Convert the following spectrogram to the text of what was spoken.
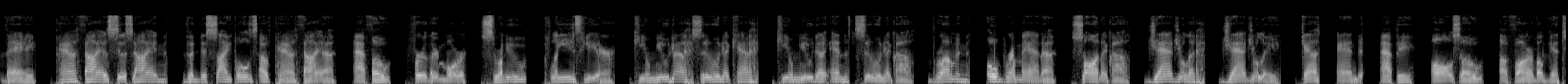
they, Pathaya Sasayan, the disciples of Pathaya, Atho, furthermore, Sranu, please hear, Kumuda Sunaka, Kumuda and Sunaka, Brahman, O Brahmana, Sonika, Jajala, Jajali, Ka, and, Api, also, Atharvavit,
